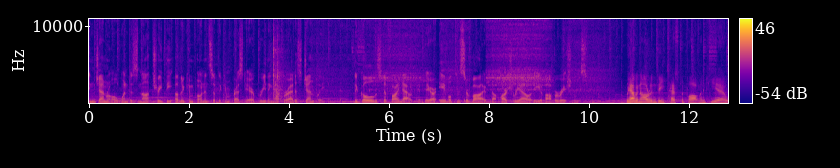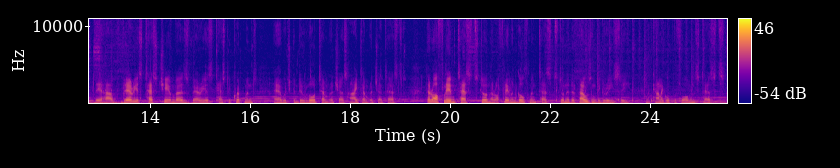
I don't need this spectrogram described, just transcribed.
In general, one does not treat the other components of the compressed air breathing apparatus gently. The goal is to find out if they are able to survive the harsh reality of operations. We have an R&D test department here. They have various test chambers, various test equipment, uh, which can do low temperatures, high temperature tests. There are flame tests done, there are flame engulfment tests done at 1000 degrees C, mechanical performance tests,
